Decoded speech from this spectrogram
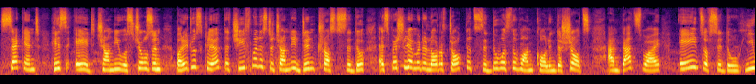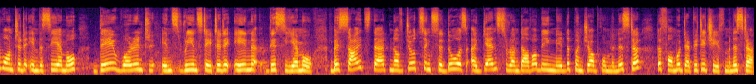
Second, his aide Channi was chosen, but it was clear that Chief Minister Channi didn't trust Sidhu, especially amid a lot of talk that Sidhu was the one calling the shots. And that's why aides of Sidhu he wanted in the CMO, they weren't in, reinstated in the CMO. Besides that, Navjot Singh Sidhu was against Randhawa being made the Punjab Home Minister, the former Deputy Chief Minister.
